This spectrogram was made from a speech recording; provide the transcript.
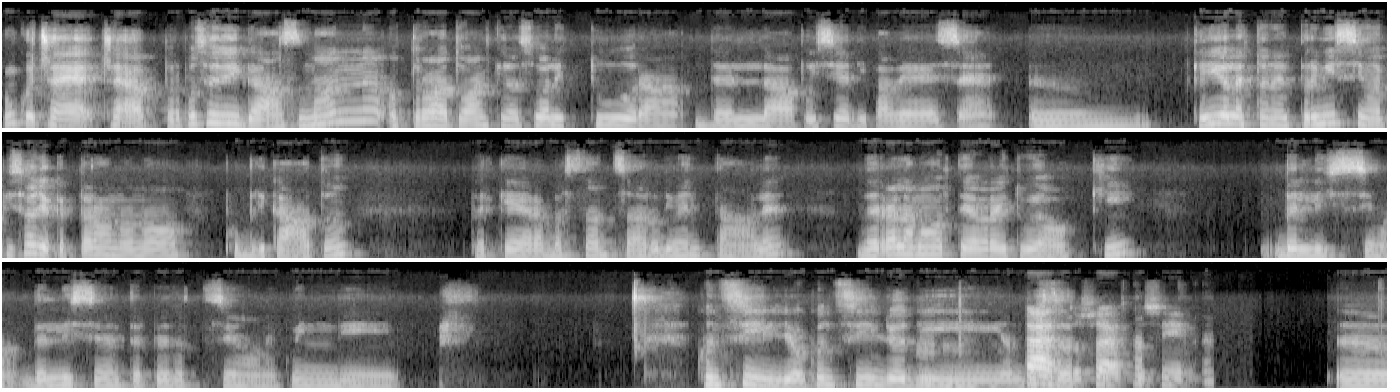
Comunque c'è, c'è- a proposito di Gassman, ho trovato anche la sua lettura della poesia di Pavese, ehm, che io ho letto nel primissimo episodio, che però non ho pubblicato, perché era abbastanza rudimentale. Verrà la morte e avrai i tuoi occhi. Bellissima, bellissima interpretazione, quindi consiglio, consiglio di Mm. andarsela Certo, certo, sì. Eh,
